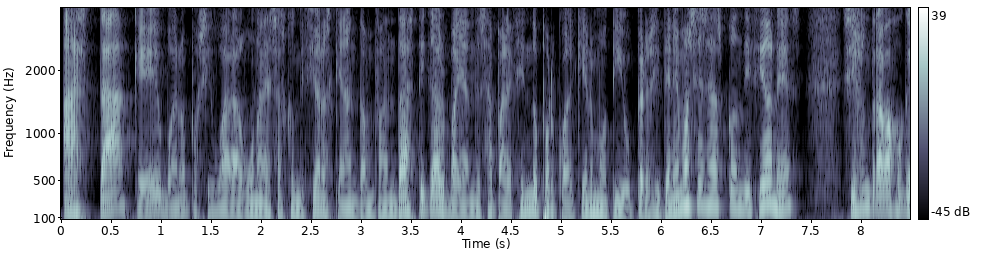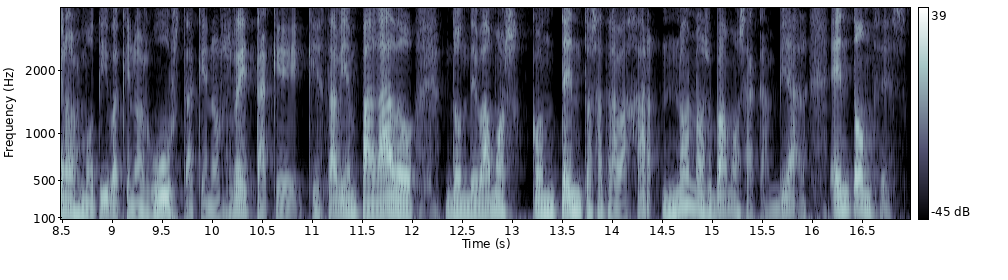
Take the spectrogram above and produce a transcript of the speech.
hasta que, bueno, pues igual alguna de esas condiciones que eran tan fantásticas vayan desapareciendo por cualquier motivo. Pero si tenemos esas condiciones, si es un trabajo que nos motiva, que nos gusta, que nos reta, que, que está bien pagado, donde vamos contentos a trabajar, no nos vamos a cambiar. Entonces,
